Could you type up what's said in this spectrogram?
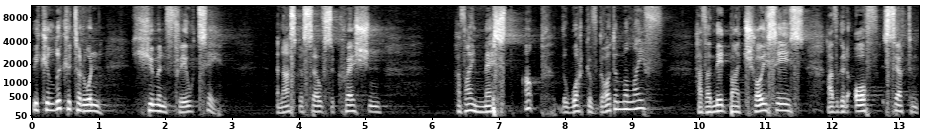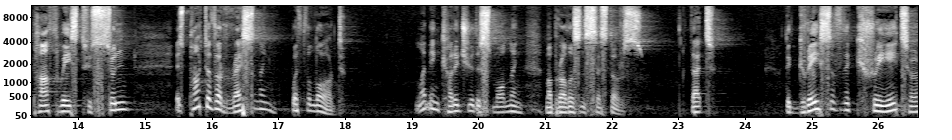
We can look at our own human frailty and ask ourselves the question Have I messed up the work of God in my life? Have I made bad choices? Have I got off certain pathways too soon? It's part of our wrestling with the Lord. Let me encourage you this morning, my brothers and sisters, that the grace of the Creator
